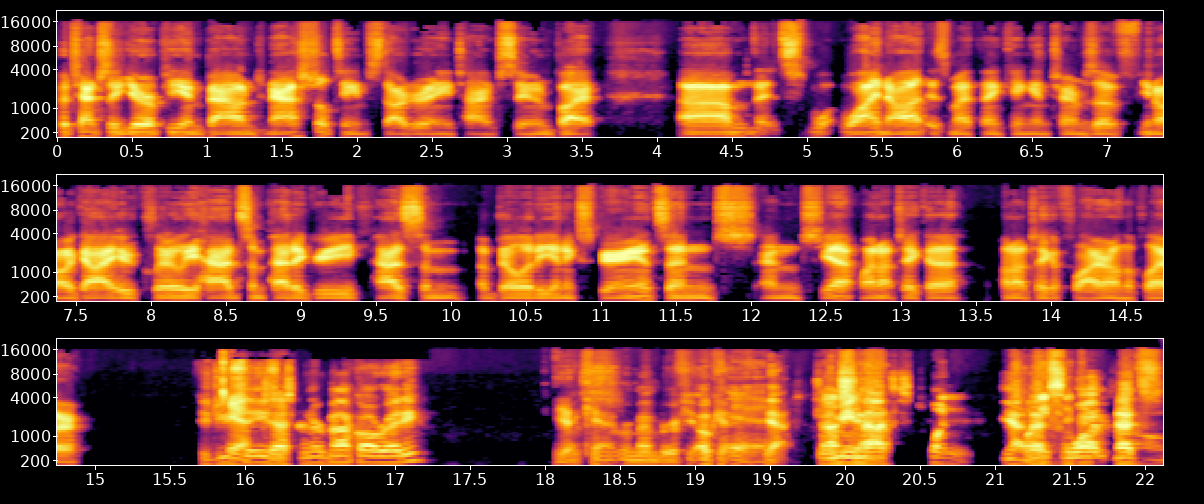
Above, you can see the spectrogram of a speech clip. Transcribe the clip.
potentially European bound national team starter anytime soon, but um, it's why not is my thinking in terms of you know a guy who clearly had some pedigree, has some ability and experience, and and yeah, why not take a why not take a flyer on the player? Did you yeah, say he's Jeff- a center back already? Yes. I can't remember if you. Okay, yeah. yeah. I mean that's one. Yeah, that's one. That's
